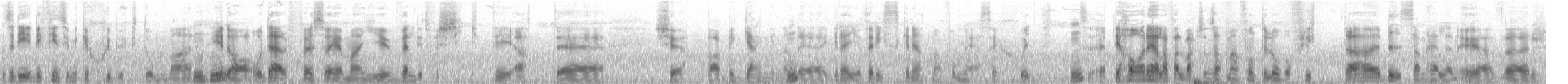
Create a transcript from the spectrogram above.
Alltså det, det finns ju mycket sjukdomar Mhm. idag och därför så är man ju väldigt försiktig att eh, köpa begagnade grejer. För risken är att man får med sig skit. Mm. Det har i alla fall varit så att man får inte lov att flytta bisamhällen över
